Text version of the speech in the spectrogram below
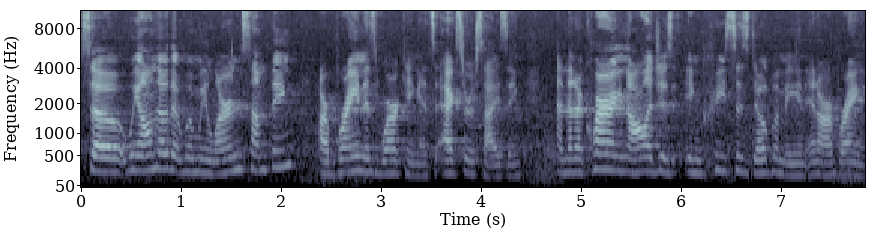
So we all know that when we learn something, our brain is working, it's exercising, and that acquiring knowledge is, increases dopamine in our brain.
